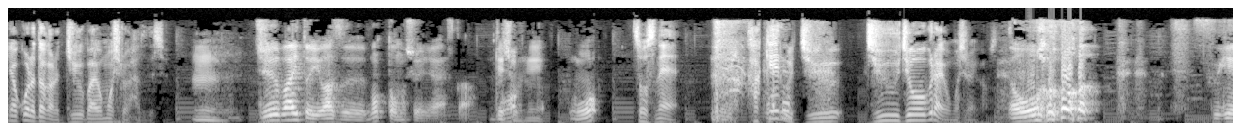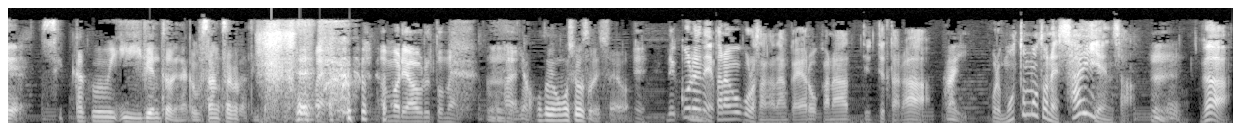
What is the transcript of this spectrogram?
いや、これだから10倍面白いはずですよ。い。うん。10倍と言わず、もっと面白いんじゃないですか？でしょうね。お？そうですね。かける10、10乗ぐらい面白いかもしれない。おおすげえ。せっかくいいイベントでなんかうさんくさくなってきあんまり煽るとな。た。うんはいいや、本当に面白そうでしたよ。えで、これね、棚心さんがなんかやろうかなって言ってたら、はい。これもともとね、サイエンさうん。が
